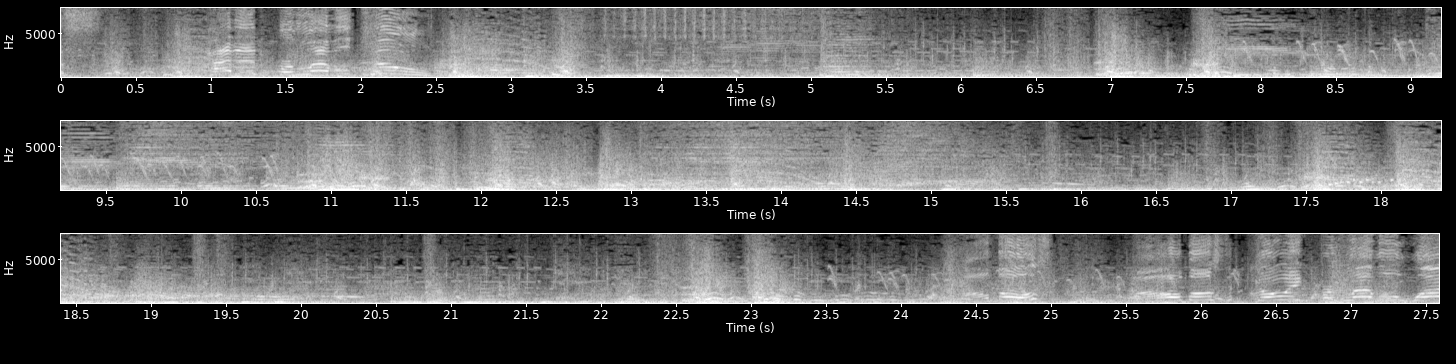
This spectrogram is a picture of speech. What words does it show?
Yes! Headed for level two! Almost! Almost going for level one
